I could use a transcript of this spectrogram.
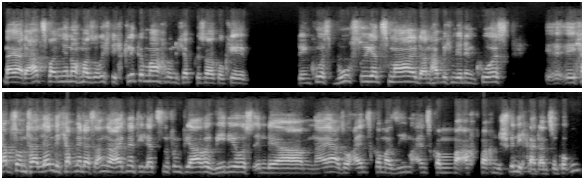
Naja, da hat es bei mir nochmal so richtig Klick gemacht und ich habe gesagt, okay, den Kurs buchst du jetzt mal, dann habe ich mir den Kurs, ich habe so ein Talent, ich habe mir das angeeignet, die letzten fünf Jahre Videos in der, naja, so 1,7, 1,8-fachen Geschwindigkeit anzugucken.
